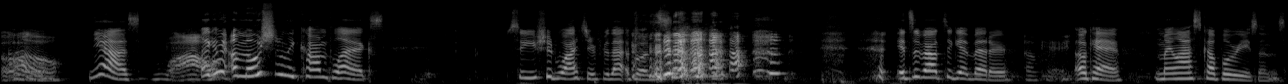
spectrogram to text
Oh. Yes. Wow. Like I mean, emotionally complex. So you should watch it for that fun stuff. it's about to get better. Okay. Okay, my last couple reasons.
